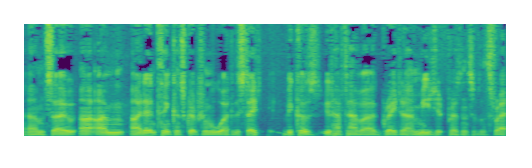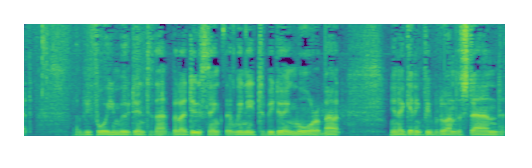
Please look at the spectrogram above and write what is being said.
Um, so uh, I'm, I don't think conscription will work at this stage because you'd have to have a greater immediate presence of the threat. before you moved into that. But I do think that we need to be doing more about, you know, getting people to understand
